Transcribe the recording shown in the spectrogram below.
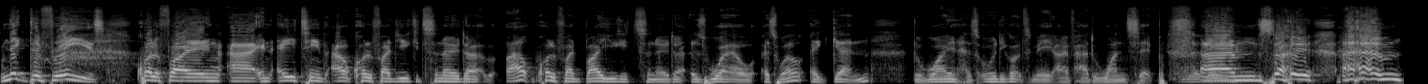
Nick De Vries qualifying uh, in 18th, out qualified Yuki Tsunoda, out qualified by Yuki Tsunoda as well. As well, again, the wine has already got to me. I've had one sip. Um, so, um,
